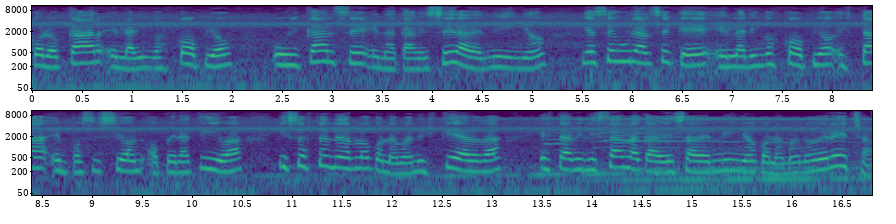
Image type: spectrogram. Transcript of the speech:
colocar el laringoscopio, ubicarse en la cabecera del niño y asegurarse que el laringoscopio está en posición operativa y sostenerlo con la mano izquierda, estabilizar la cabeza del niño con la mano derecha,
